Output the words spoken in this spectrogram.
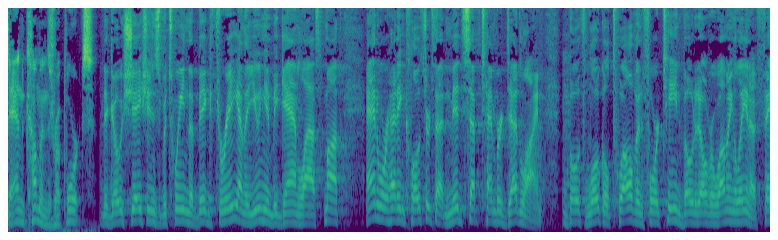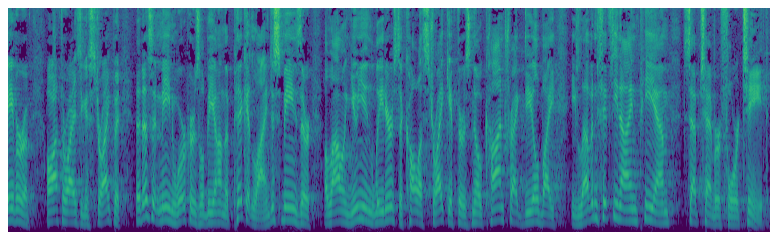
Dan Cummins reports. Negotiations between the big three and the union began last month and we're heading closer to that mid September deadline. Both Local 12 and 14 voted overwhelmingly in favor of authorizing a strike, but that doesn't mean workers will be on the picket line. It just means they're allowing union leaders to call a strike if there's no contract deal by 11:59 p.m. September 14th.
